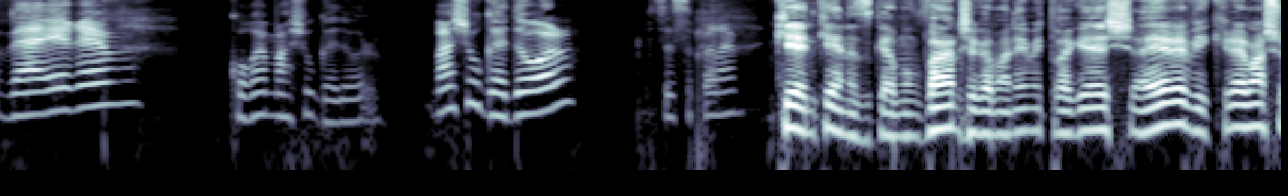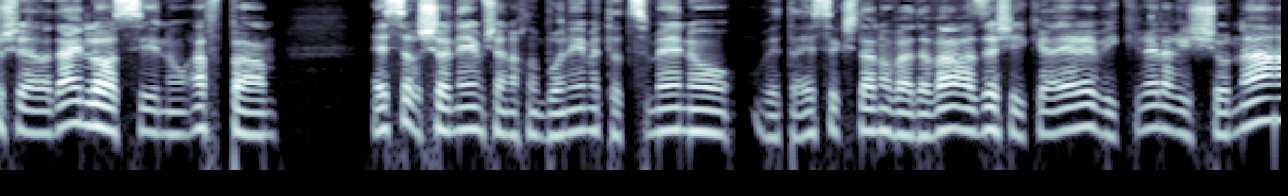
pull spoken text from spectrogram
והערב קורה משהו גדול. משהו גדול, רוצה לספר להם? כן, כן, אז כמובן שגם אני מתרגש. הערב יקרה משהו שעדיין לא עשינו אף פעם. עשר שנים שאנחנו בונים את עצמנו ואת העסק שלנו, והדבר הזה שיקרה הערב יקרה לראשונה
